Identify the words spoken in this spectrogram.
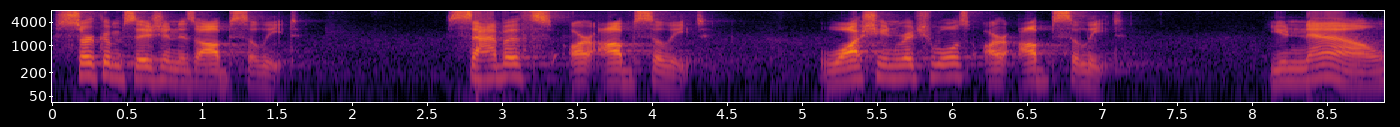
Circumcision is obsolete. Sabbaths are obsolete. Washing rituals are obsolete. You now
